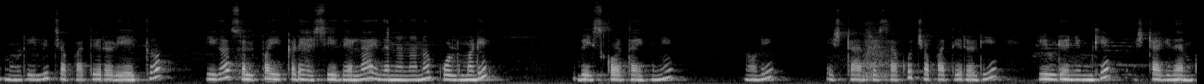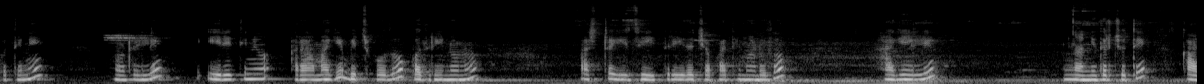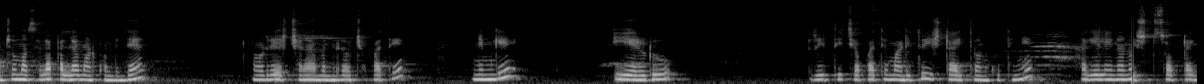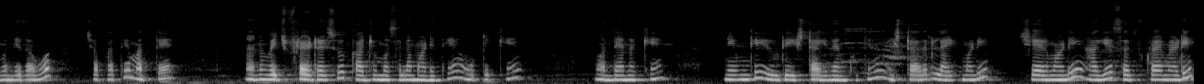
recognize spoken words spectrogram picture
ನೋಡಿ, ಇಲ್ಲಿ ಚಪಾತಿ ರೆಡಿ ಆಯಿತು. ಈಗ ಸ್ವಲ್ಪ ಈ ಕಡೆ ಹಸಿ ಇದೆಯಲ್ಲ ಇದನ್ನು ನಾನು ಫೋಲ್ಡ್ ಮಾಡಿ ಬೇಯಿಸ್ಕೊಳ್ತಾ ಇದ್ದೀನಿ. ನೋಡಿ ಇಷ್ಟಾದರೆ ಸಾಕು, ಚಪಾತಿ ರೆಡಿ ಈ ವಿಡಿಯೋ ನಿಮಗೆ ಇಷ್ಟ ಆಗಿದೆ ಅನ್ಕೋತೀನಿ. ನೋಡಿರಿ ಇಲ್ಲಿ. ಈ ರೀತಿ ನೀವು ಆರಾಮಾಗಿ ಬಿಚ್ಬೋದು. ಪದ್ರಿನೂ ಅಷ್ಟು ಈಸಿ ಐತ್ರಿ ಇದು ಚಪಾತಿ ಮಾಡೋದು. ಹಾಗೆ ಇಲ್ಲಿ ನಾನು ಇದ್ರ ಜೊತೆ ಕಾಜು ಮಸಾಲ ಪಲ್ಯ ಮಾಡ್ಕೊಂಡಿದ್ದೆ. ನೋಡಿರಿ ಎಷ್ಟು ಚೆನ್ನಾಗಿ ಬಂದಿದ್ದಾವೆ ಚಪಾತಿ. ನಿಮಗೆ ಈ ಎರಡು ರೀತಿ ಚಪಾತಿ ಮಾಡಿದ್ದು ಇಷ್ಟ ಆಯಿತು ಅನ್ಕೋತೀನಿ. ಹಾಗೆ ಇಲ್ಲಿ ನಾನು ಇಷ್ಟು ಸಾಫ್ಟಾಗಿ ಬಂದಿದ್ದಾವೆ ಚಪಾತಿ ಮತ್ತು ನಾನು ವೆಜ್ ಫ್ರೈಡ್ ರೈಸು ಕಾಜು ಮಸಾಲ ಮಾಡಿದ್ದೆ ಊಟಕ್ಕೆ, ಮಧ್ಯಾಹ್ನಕ್ಕೆ. ನಿಮಗೆ ವಿಡಿಯೋ ಇಷ್ಟ ಆಗಿದೆ ಅನ್ಕೋತೀನಿ. ಇಷ್ಟ ಆದರೆ ಲೈಕ್ ಮಾಡಿ ಶೇರ್ ಮಾಡಿ, ಹಾಗೆ ಸಬ್ಸ್ಕ್ರೈಬ್ ಮಾಡಿ.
